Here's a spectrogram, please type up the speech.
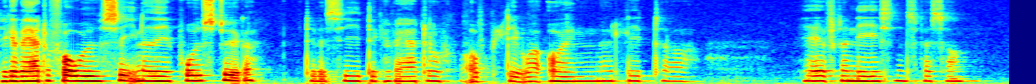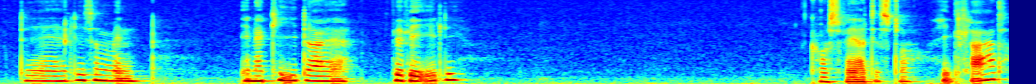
Det kan være, at du får udseendet i brudstykker. Det vil sige, det kan være, at du oplever øjnene lidt og ja, efter næsens façon. Det er ligesom en energi, der er bevægelig. Det kan også være, at det står helt klart.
